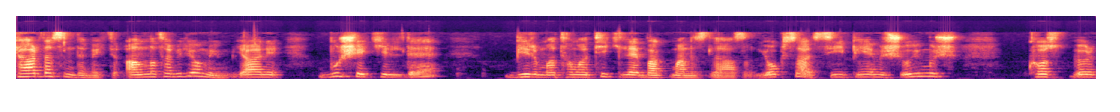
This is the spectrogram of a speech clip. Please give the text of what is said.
kardasın demektir. Anlatabiliyor muyum? Yani bu şekilde bir matematikle bakmanız lazım. Yoksa CPM şuymuş, cost per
